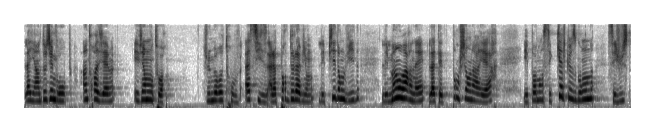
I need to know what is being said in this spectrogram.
Là, il y a un deuxième groupe, un troisième, et vient mon tour. Je me retrouve assise à la porte de l'avion, les pieds dans le vide, les mains au harnais, la tête penchée en arrière, et pendant ces quelques secondes, c'est juste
